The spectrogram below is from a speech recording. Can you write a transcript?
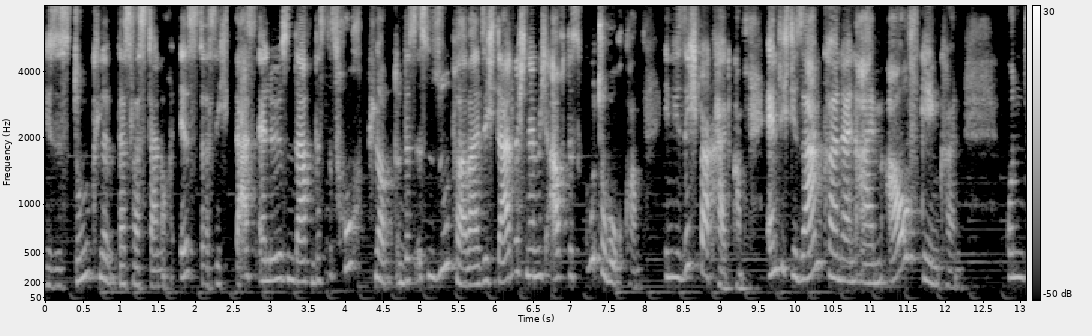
dieses Dunkle, das, was da noch ist, dass sich das erlösen darf und dass das hochploppt. Und das ist super, weil sich dadurch nämlich auch das Gute hochkommt, in die Sichtbarkeit kommt. Endlich die Samenkörner in einem aufgehen können. Und,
